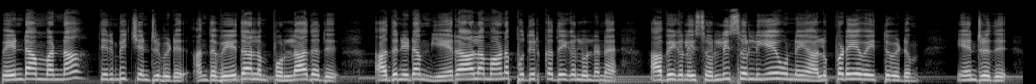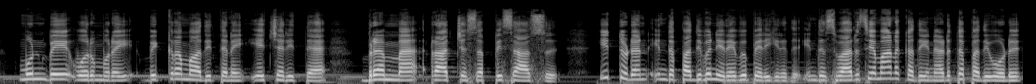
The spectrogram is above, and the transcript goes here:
வேண்டாம் மன்னா திரும்பிச் சென்று விடு. அந்த வேதாளம் பொல்லாதது. அதனிடம் ஏராளமான புதிர்க்கதைகள் உள்ளன. அவைகளை சொல்லி சொல்லியே உன்னை அலுப்படைய வைத்துவிடும் என்றது. முன்பே ஒருமுறை விக்ரமாதித்தனை எச்சரித்த பிரம்ம ராட்சச பிசாசு. இத்துடன் இந்த பதிவு நிறைவு பெறுகிறது. இந்த சுவாரஸ்யமான கதையின் அடுத்த பதிவோடு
